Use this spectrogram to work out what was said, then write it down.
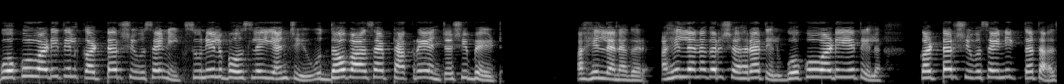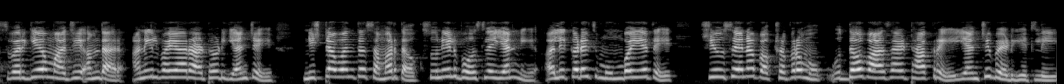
गोकुळवाडीतील कट्टर शिवसैनिक सुनील भोसले यांची उद्धव बाळासाहेब ठाकरे यांच्याशी भेट. अहिल्यानगर अहिल्यानगर शहरातील गोकुळवाडी येथील कट्टर शिवसैनिक तथा स्वर्गीय माजी आमदार अनिल भैया राठोड यांचे निष्ठावंत समर्थक सुनील भोसले यांनी अलीकडेच मुंबई येथे शिवसेना पक्षप्रमुख उद्धव बाळासाहेब ठाकरे यांची भेट घेतली.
